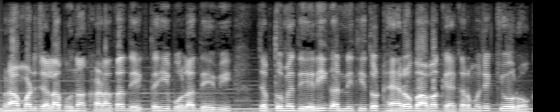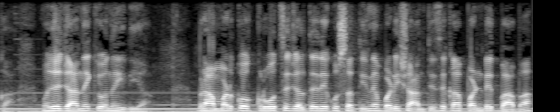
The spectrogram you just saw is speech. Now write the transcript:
ब्राह्मण जला भुना खड़ा था, देखते ही बोला, देवी, जब तुम्हें देरी करनी थी तो ठहरो बाबा कहकर मुझे क्यों रोका? मुझे जाने क्यों नहीं दिया? ब्राह्मण को क्रोध से जलते देखो, सती ने बड़ी शांति से कहा, पंडित बाबा,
